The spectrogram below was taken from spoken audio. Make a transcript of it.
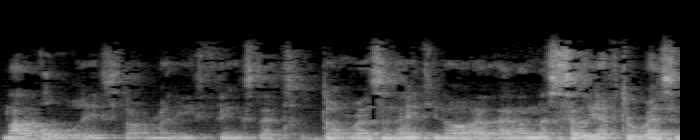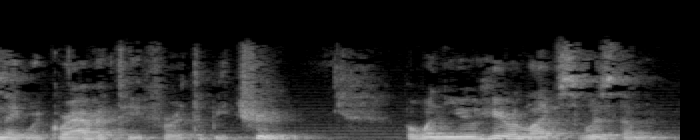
Not always. There are many things that don't resonate. You know, I, don't necessarily have to resonate with gravity for it to be true. But when you hear life's wisdom,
